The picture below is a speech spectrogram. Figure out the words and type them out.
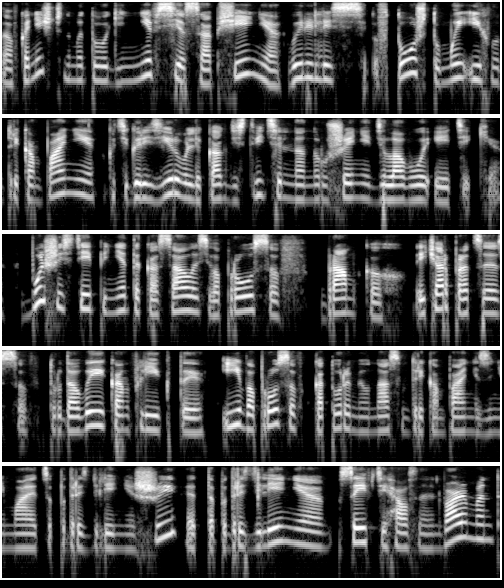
э, в конечном итоге не все сообщения вылились в то, что мы их внутри компании категоризировали как действительно нарушение деловой этики. В большей степени это касалось вопросов в рамках HR-процессов, трудовые конфликты, и вопросов, которыми у нас внутри компании занимается подразделение ШИ. Это подразделение Safety, Health and Environment,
